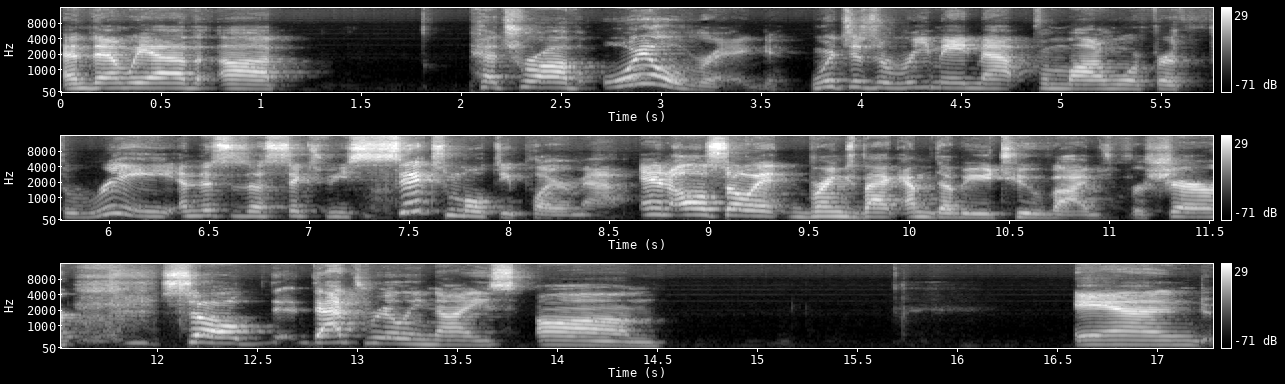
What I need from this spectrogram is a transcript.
And then we have uh, Petrov Oil Rig, which is a remade map from Modern Warfare 3, and this is a 6v6 multiplayer map. And also it brings back MW2 vibes for sure. So that's really nice. Um and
